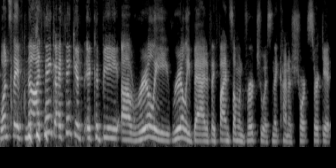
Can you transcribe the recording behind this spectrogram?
once they've no i think i think it, it could be uh really really bad if they find someone virtuous and they kind of short circuit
